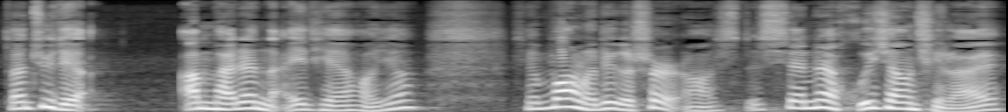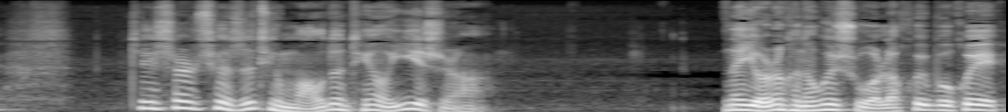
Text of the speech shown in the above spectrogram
但具体安排在哪一天，好像先忘了这个事儿啊。现在回想起来，这事儿确实挺矛盾，挺有意思啊。那有人可能会说了，会不会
